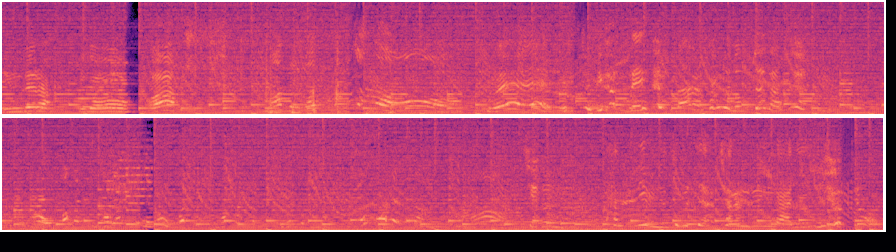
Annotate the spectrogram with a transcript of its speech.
님들아, 이거, 와, 아, 내가 죽었잖아. 왜? 이건 내, 나랑 상관없잖아. 아, 오빠가 죽어가지고 내가 오빠를 죽었어. 지금 하나님 유튜브 채- 채널 이름인 거 아니시죠?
